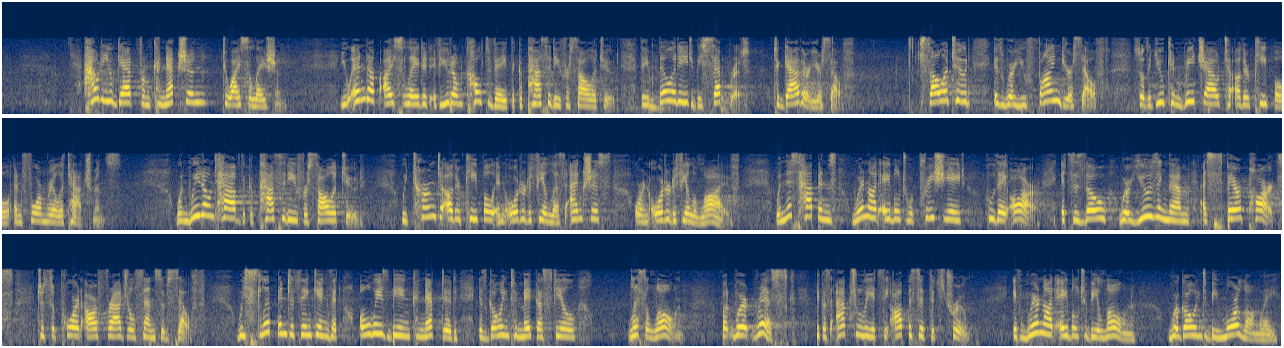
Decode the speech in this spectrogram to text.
How do you get from connection to isolation? You end up isolated if you don't cultivate the capacity for solitude, the ability to be separate, to gather yourself. Solitude is where you find yourself so that you can reach out to other people and form real attachments. When we don't have the capacity for solitude, we turn to other people in order to feel less anxious or in order to feel alive. When this happens, we're not able to appreciate who they are. It's as though we're using them as spare parts to support our fragile sense of self. We slip into thinking that always being connected is going to make us feel less alone. But we're at risk because actually it's the opposite that's true. If we're not able to be alone, we're going to be more lonely.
